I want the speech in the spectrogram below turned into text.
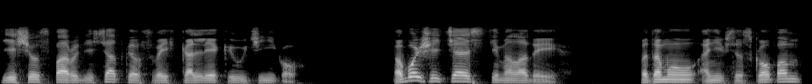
еще с пару десятков своих коллег и учеников. По большей части молодых, потому они все скопом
